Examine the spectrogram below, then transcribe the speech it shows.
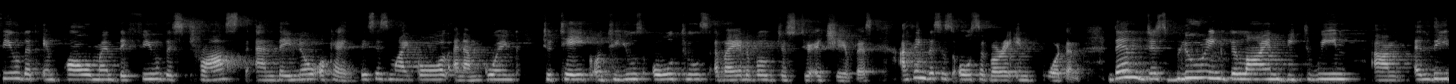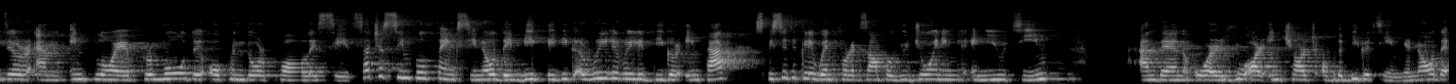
feel that empowerment, they feel this trust, and they know, okay, this is my goal, and I'm going to take or to use all tools available just to achieve this. I think this is also very important. Then just blurring the line between um, a leader and employer, promote the open door policy. Such a simple things, you know, they big, they big a really, really bigger impact, specifically when, for example, you're joining a new team and then or you are in charge of the bigger team you know the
